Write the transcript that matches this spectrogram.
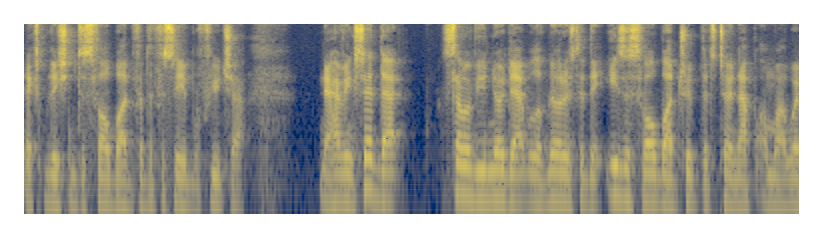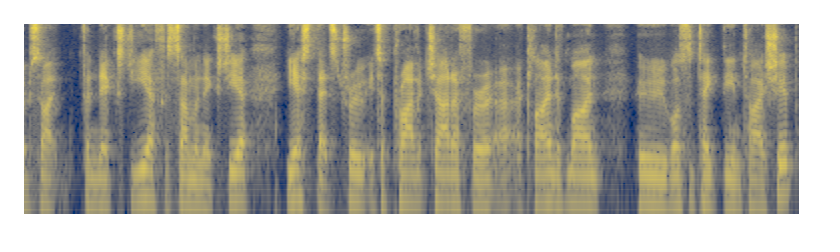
expedition to Svalbard for the foreseeable future. Now, having said that, some of you no doubt will have noticed that there is a Svalbard trip that's turned up on my website for next year, for summer next year. Yes, that's true. It's a private charter for a, a client of mine who wants to take the entire ship.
